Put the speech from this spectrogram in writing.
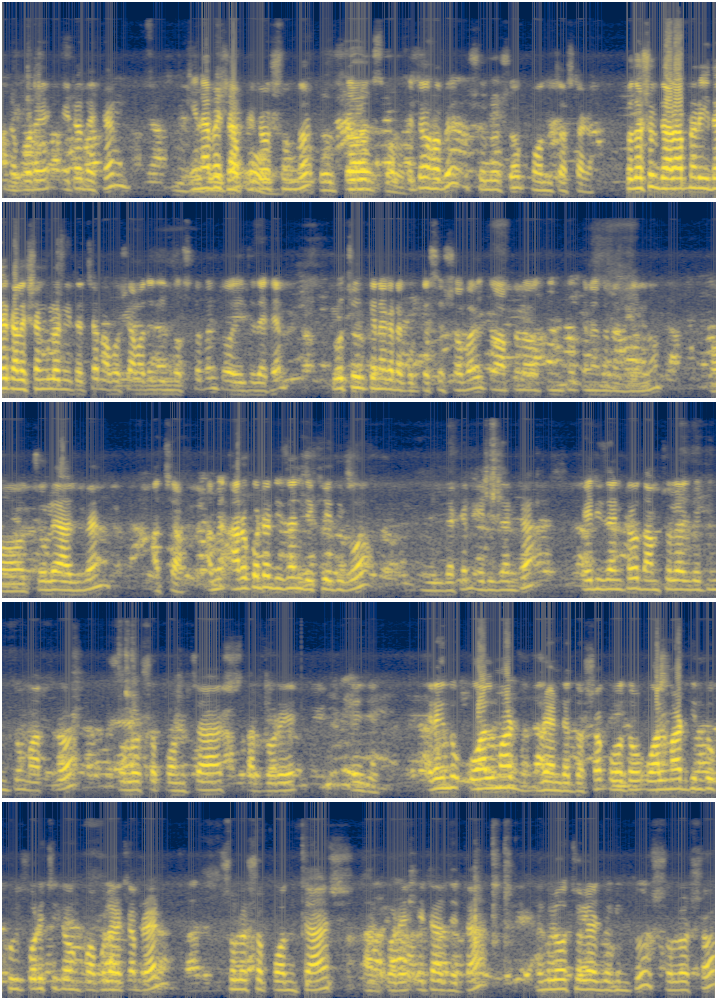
তারপরে এটা দেখেন। এটাও সুন্দর। তো choice করো। এটা হবে ষোলোশো পঞ্চাশ টাকা। তো দর্শক, যারা আপনার ঈদের কালেকশনগুলো নিতে চান, অবশ্যই আমাদের ইনবক্স করবেন। তো এই যে দেখেন, প্রচুর কেনাকাটা করতেছে সবাই, তো আপনারাও কিন্তু কেনাকাটার জন্য চলে আসবেন। আচ্ছা আমি আরও কটা ডিজাইন দেখিয়ে দিব। দেখেন, এই ডিজাইনটা এই ডিজাইনটাও দাম চলে আসবে কিন্তু মাত্র ষোলোশো পঞ্চাশ, তারপরে এই যে, এটা কিন্তু ওয়ালমার্ট ব্র্যান্ডের দর্শক। ও তো ওয়ালমার্ট কিন্তু খুবই পরিচিত এবং পপুলার একটা ব্র্যান্ড ষোলোশো পঞ্চাশ, তারপরে এটা যেটা এগুলো চলে আসবে কিন্তু ষোলোশো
